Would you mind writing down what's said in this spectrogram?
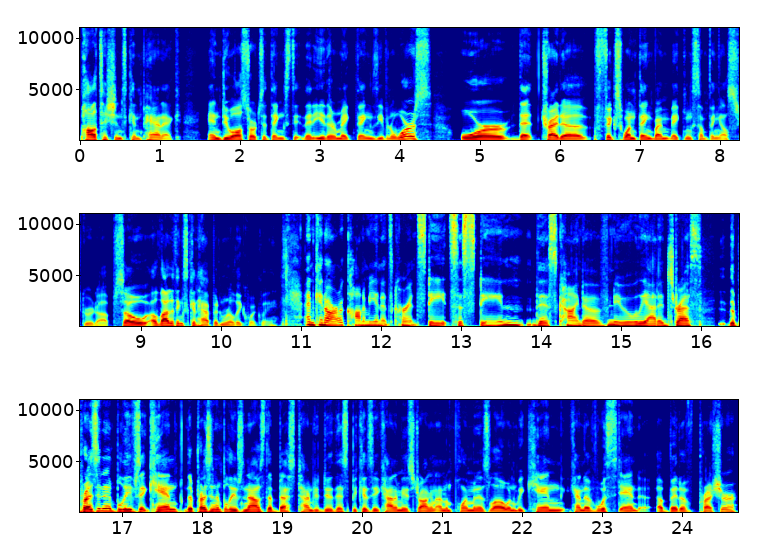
politicians can panic and do all sorts of things that either make things even worse or that try to fix one thing by making something else screwed up. So a lot of things can happen really quickly. And can our economy in its current state sustain this kind of newly added stress? The president believes it can. The president believes now is the best time to do this because the economy is strong and unemployment is low, and we can kind of withstand a bit of pressure.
